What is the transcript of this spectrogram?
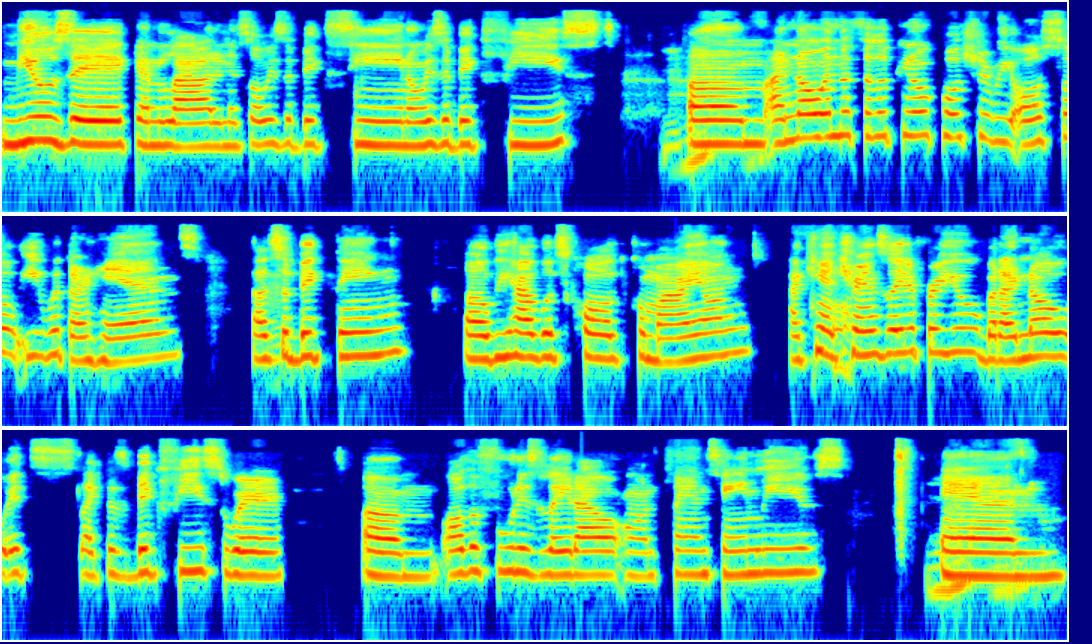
music and loud, and it's always a big scene, always a big feast. Mm-hmm. Um, I know in the Filipino culture, we also eat with our hands. That's a big thing. Uh, we have what's called kamayan. I can't oh. translate it for you, but I know it's like this big feast where um, all the food is laid out on plantain leaves, mm-hmm. and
